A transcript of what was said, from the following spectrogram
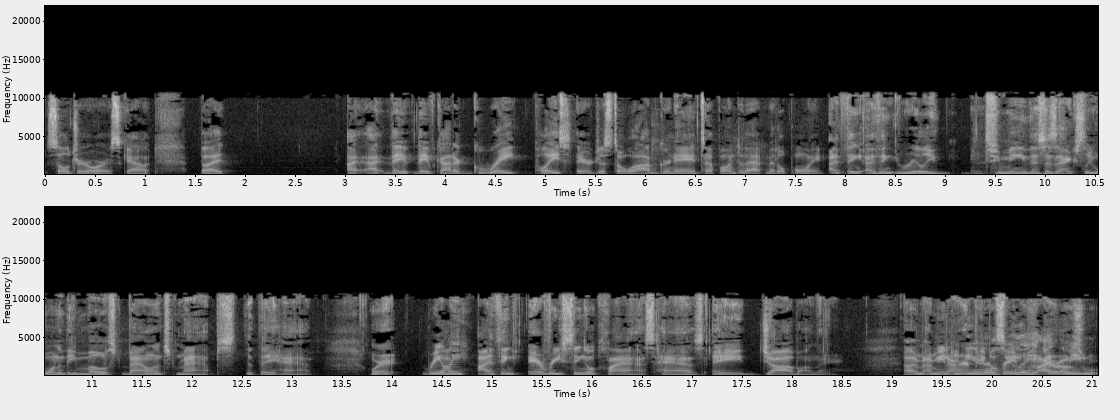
soldier or a scout, but I, I, they they've got a great place there just to lob grenades up onto that middle point. I think I think really to me this is actually one of the most balanced maps that they have. Where Really? I, I think every single class has a job on there. I, I mean, I heard people saying really? I pyros mean-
